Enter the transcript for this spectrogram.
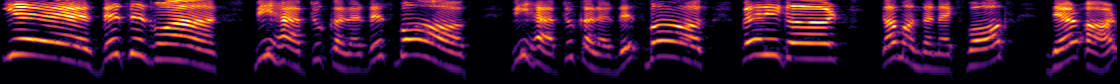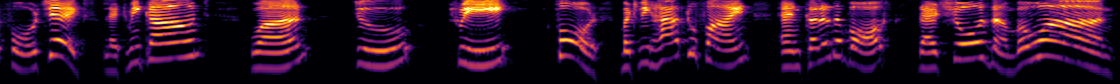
Yes, this is one. We have to color this box. We have to color this box. Very good. Come on the next box. There are four chicks. Let me count. One, two, three, four. But we have to find and color the box that shows number one.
